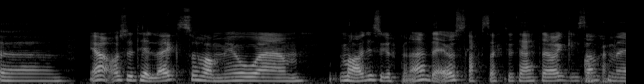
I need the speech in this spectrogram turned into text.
Uh, Ja, og så i tillegg så har vi jo um, Vi har jo disse gruppene. Det er jo slags aktiviteter òg. Okay. Vi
